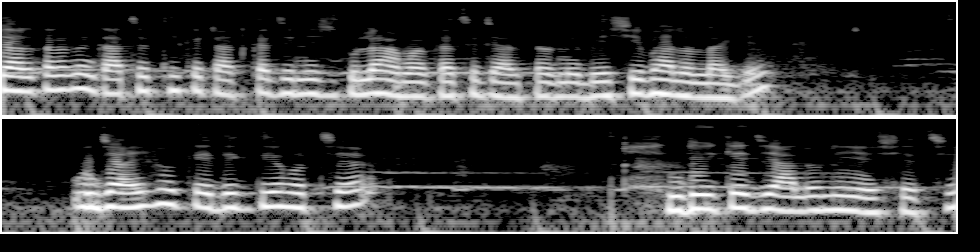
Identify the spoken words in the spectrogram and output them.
যার কারণে গাছের থেকে টাটকা জিনিসগুলো আমার কাছে যার কারণে বেশি ভালো লাগে। যাই হোক, এদিক দিয়ে হচ্ছে দুই কেজি আলু নিয়ে এসেছে।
